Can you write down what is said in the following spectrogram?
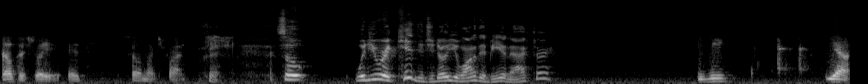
selfishly, it's so much fun. so, when you were a kid, did you know you wanted to be an actor? hmm Yeah,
